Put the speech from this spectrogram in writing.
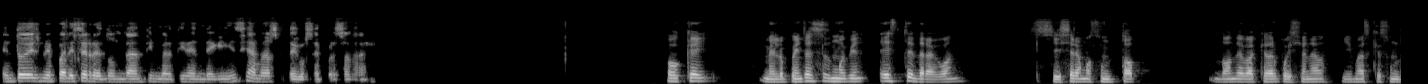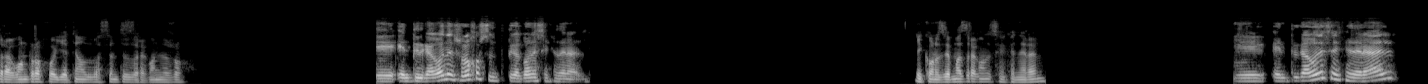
entonces me parece redundante invertir en Deguincia, a menos que te guste el personal. Ok, me lo pintaste muy bien. Este dragón, si hiciéramos un top, ¿dónde va a quedar posicionado? Y más que es un dragón rojo, ya tenemos bastantes dragones rojos. Eh, ¿Entre dragones rojos o entre dragones en general? ¿Y con los demás dragones en general? Eh, entre dragones en general,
